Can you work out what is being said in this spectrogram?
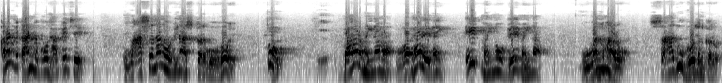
અરણ્ય કાંડ બોધ આપે છે, વાસનાનો વિનાશ કરવો હોય તો બાર મહિનામાં વધારે નહીં, એક મહિનો, બે મહિના વનમાં રહો, સાદું ભોજન કરો,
